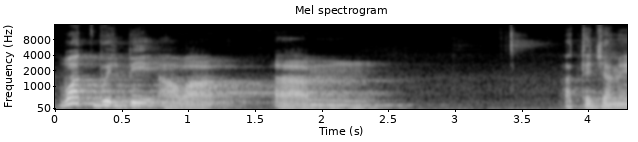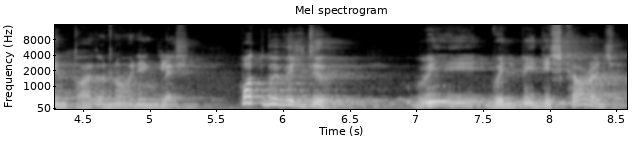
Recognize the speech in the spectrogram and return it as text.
What will be our um, atteggiamento? I don't know in English. What we will do? We will be discouraged.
